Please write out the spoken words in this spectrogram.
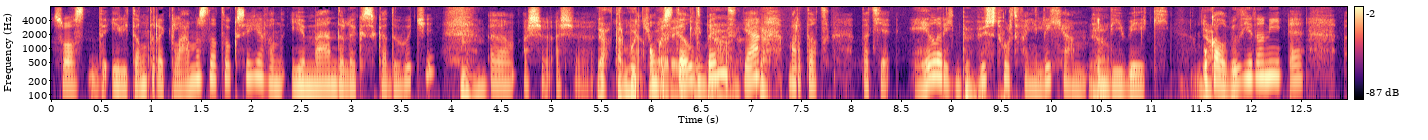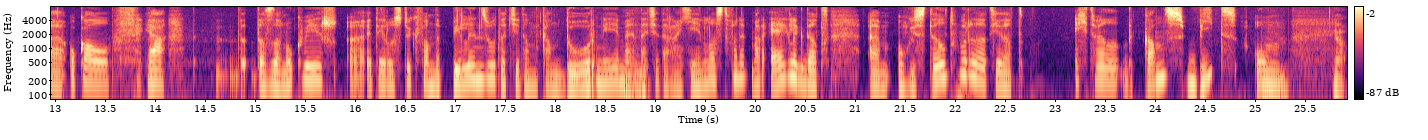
zoals de irritante reclames dat ook zeggen, van je maandelijks cadeautje. Mhm. ehm, als je, als je Ja, daar moet ja, je wel ongesteld bent, ja, maar dat, dat je heel erg bewust wordt van je lichaam Ja. in die week. Ook al wil je dat niet, hè. Eh, ook al, ja, dat is dan ook weer eh, het hele stuk van de pil en zo, dat je dan kan doornemen en Mhm. dat je daar dan geen last van hebt. Maar eigenlijk dat ehm, ongesteld worden, dat je dat echt wel de kans biedt om Mhm. Ja,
